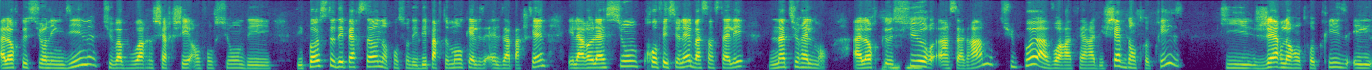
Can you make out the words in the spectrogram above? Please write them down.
Alors que sur LinkedIn, tu vas pouvoir chercher en fonction des, des postes des personnes, en fonction des départements auxquels elles appartiennent, et la relation professionnelle va s'installer naturellement. Alors que mmh sur Instagram, tu peux avoir affaire à des chefs d'entreprise qui gèrent leur entreprise et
